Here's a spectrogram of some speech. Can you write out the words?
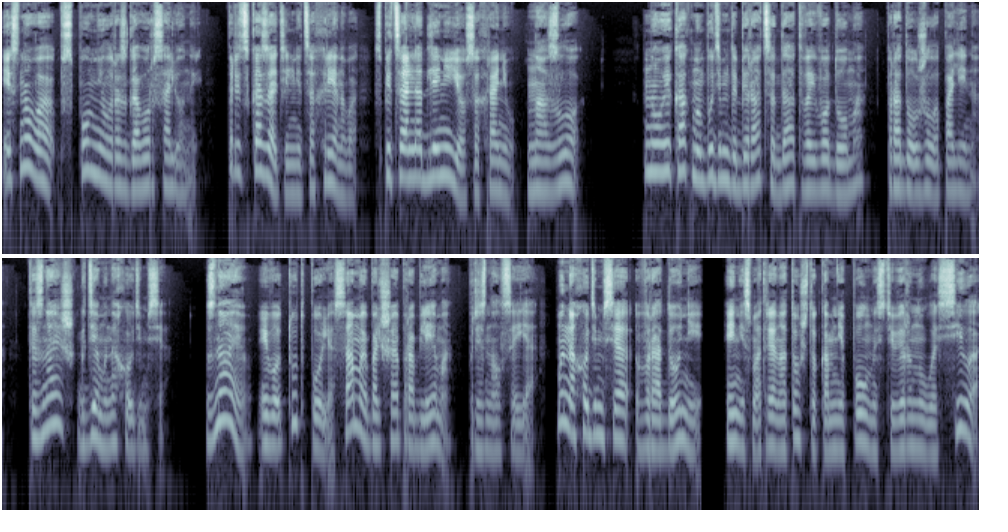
и снова вспомнил разговор с Аленой. «Предсказательница хренова. Специально для нее сохраню. Назло». «Ну и как мы будем добираться до твоего дома?» — продолжила Полина. «Ты знаешь, где мы находимся?» «Знаю, и вот тут, Поля, самая большая проблема», — признался я. «Мы находимся в Радонии, и несмотря на то, что ко мне полностью вернулась сила,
